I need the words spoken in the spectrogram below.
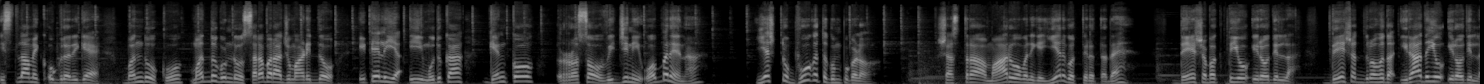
ಇಸ್ಲಾಮಿಕ್ ಉಗ್ರರಿಗೆ ಬಂದೂಕು ಮದ್ದುಗುಂಡು ಸರಬರಾಜು ಮಾಡಿದ್ದು ಇಟಲಿಯ ಈ ಮುದುಕ ಗೆಂಕೋ ರೊಸೋ ವಿಜ್ಜಿನಿ ಒಬ್ಬನೇನಾ? ಎಷ್ಟು ಭೂಗತ ಗುಂಪುಗಳು? ಶಸ್ತ್ರ ಮಾರುವವನಿಗೆ ಏನು ಗೊತ್ತಿರುತ್ತದೆ? ದೇಶಭಕ್ತಿಯೂ ಇರೋದಿಲ್ಲ, ದೇಶದ್ರೋಹದ ಇರಾದೆಯೂ ಇರೋದಿಲ್ಲ.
